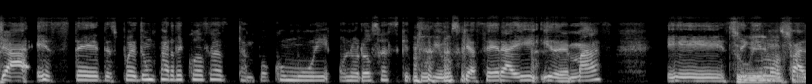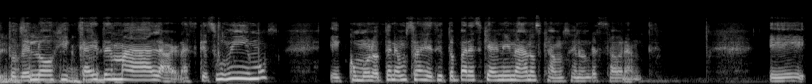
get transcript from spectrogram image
Ya, este, después de un par de cosas tampoco muy honorosas que tuvimos que hacer ahí y demás, eh, Subimos, seguimos faltos de lógica y demás, la verdad es que subimos. Eh, como no tenemos trajecito para esquiar ni nada, nos quedamos en un restaurante. Eh,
